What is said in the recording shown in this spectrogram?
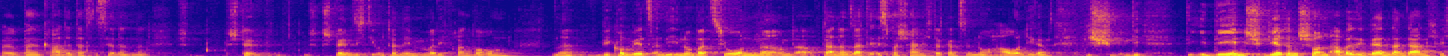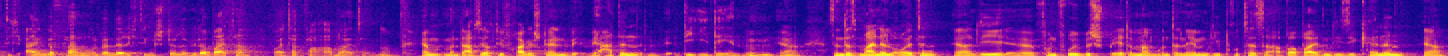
weil, weil gerade das ist ja dann, dann stell, stellen sich die Unternehmen immer die Fragen, warum, ne, wie kommen wir jetzt an die Innovation, ne? und auf der anderen Seite ist wahrscheinlich das ganze Know-how und die, ganz, die, die, die Ideen schwirren schon, aber sie werden dann gar nicht richtig eingefangen und an der richtigen Stelle wieder weiter, weiter verarbeitet. Ne? Ja, man darf sich auch die Frage stellen, wer, wer hat denn die Ideen? Mhm. Ja? Sind das meine Leute, ja, die äh, von früh bis spät in meinem Unternehmen die Prozesse abarbeiten, die sie kennen? Ja?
